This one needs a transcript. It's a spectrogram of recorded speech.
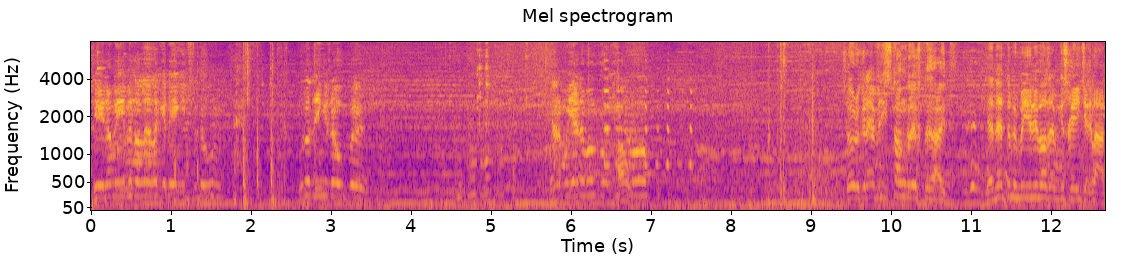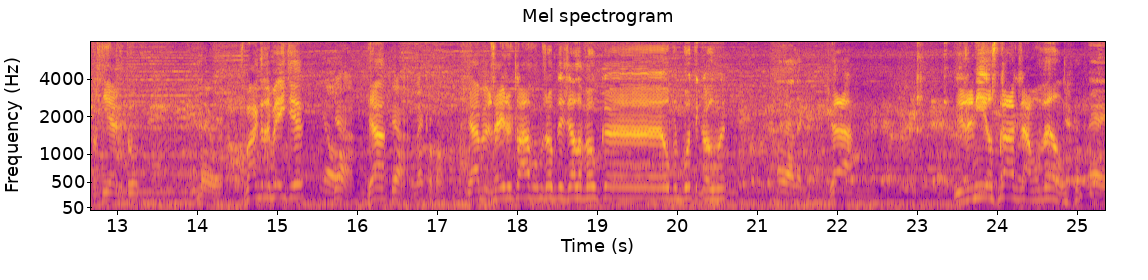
Zie je nou weer met dat lelijke ding iets te doen? Doe dat ding eens open. Ja, dan moet jij hem ook nog. Oh. Zo, dan kan even die stanglucht eruit. Ja, net toen ik bij jullie was heb ik een scheetje gelaten. Dat is niet erg, toch? Nee hoor. Smaakt het een beetje? Ja, Ja? ja, lekker man. Ja, zijn jullie klaar voor om zo meteen zelf ook eh, op het bord te komen? Oh ja, lekker. Ja. Jullie zijn niet heel spraakzaam, of wel? Nee,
